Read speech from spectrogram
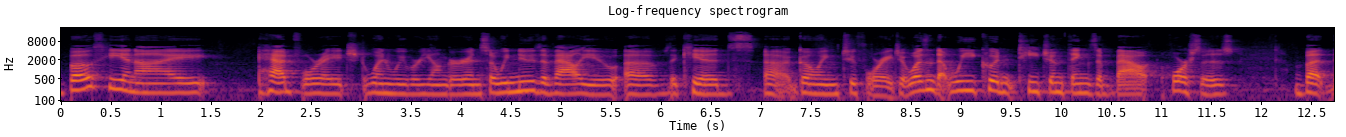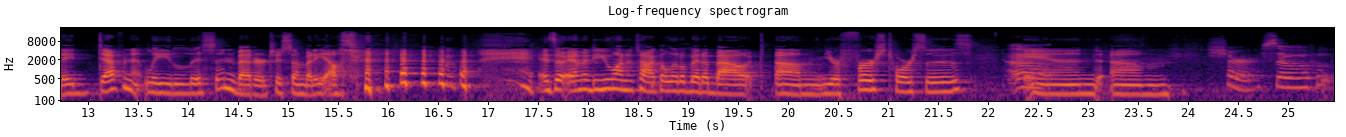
both he and I had 4-H'd when we were younger, and so we knew the value of the kids uh, going to 4-H. It wasn't that we couldn't teach them things about horses, but they definitely listen better to somebody else. and so, Emma, do you want to talk a little bit about um, your first horses Uh, and um, Sure. So,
